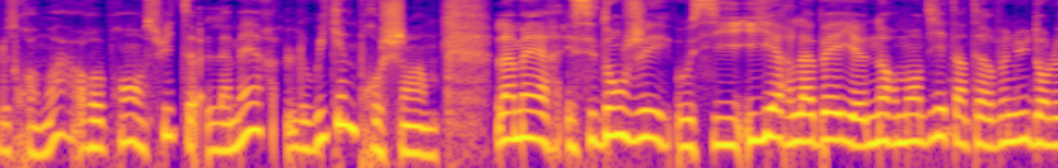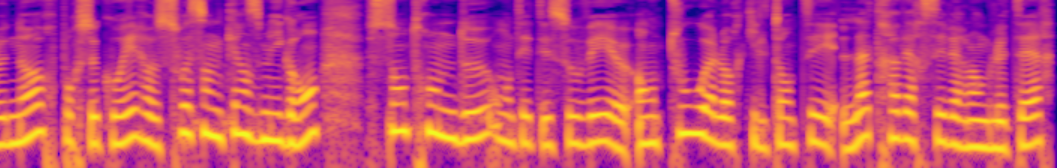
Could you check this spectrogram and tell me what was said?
Le 3 mois reprend ensuite la mer le week-end prochain. La mer et ses dangers aussi. Hier, l'abeille Normandie est intervenue dans le nord pour secourir 75 migrants. 132 ont été sauvés euh, en tout alors qu'ils tentaient la traversée vers l'Angleterre.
